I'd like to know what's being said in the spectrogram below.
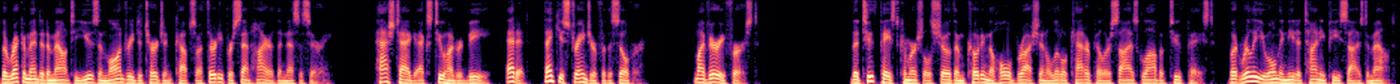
The recommended amount to use in laundry detergent cups are 30% higher than necessary. Hashtag X200B, edit, thank you stranger for the silver. My very first. The toothpaste commercials show them coating the whole brush in a little caterpillar sized glob of toothpaste, but really you only need a tiny pea sized amount.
